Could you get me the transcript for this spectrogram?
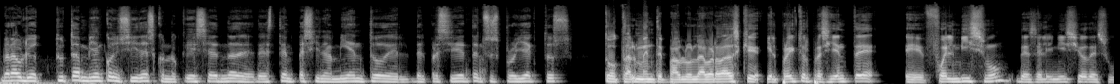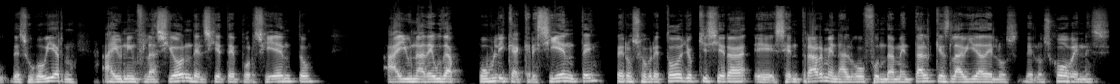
Braulio, ¿tú también coincides con lo que dice Edna de, este empecinamiento del, presidente en sus proyectos? Totalmente, Pablo. La verdad es que el proyecto del presidente eh, fue el mismo desde el inicio de su, de su gobierno. Hay una inflación del 7%, hay una deuda pública creciente, pero sobre todo yo quisiera eh, centrarme en algo fundamental que es la vida de los, de los jóvenes,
